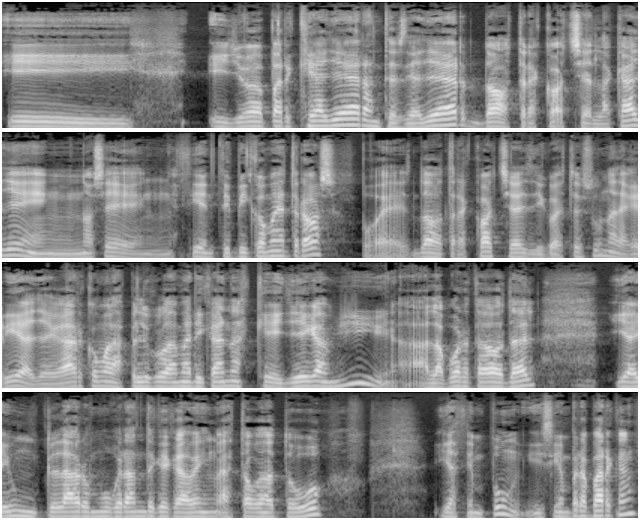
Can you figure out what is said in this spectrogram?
Y, y, yo aparqué ayer, antes de ayer, dos, tres coches en la calle, en no sé, en ciento y pico metros, pues dos tres coches. Digo, esto es una alegría, llegar como las películas americanas que llegan a la puerta del hotel y hay un claro muy grande que cabe hasta un autobús y hacen pum y siempre aparcan.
